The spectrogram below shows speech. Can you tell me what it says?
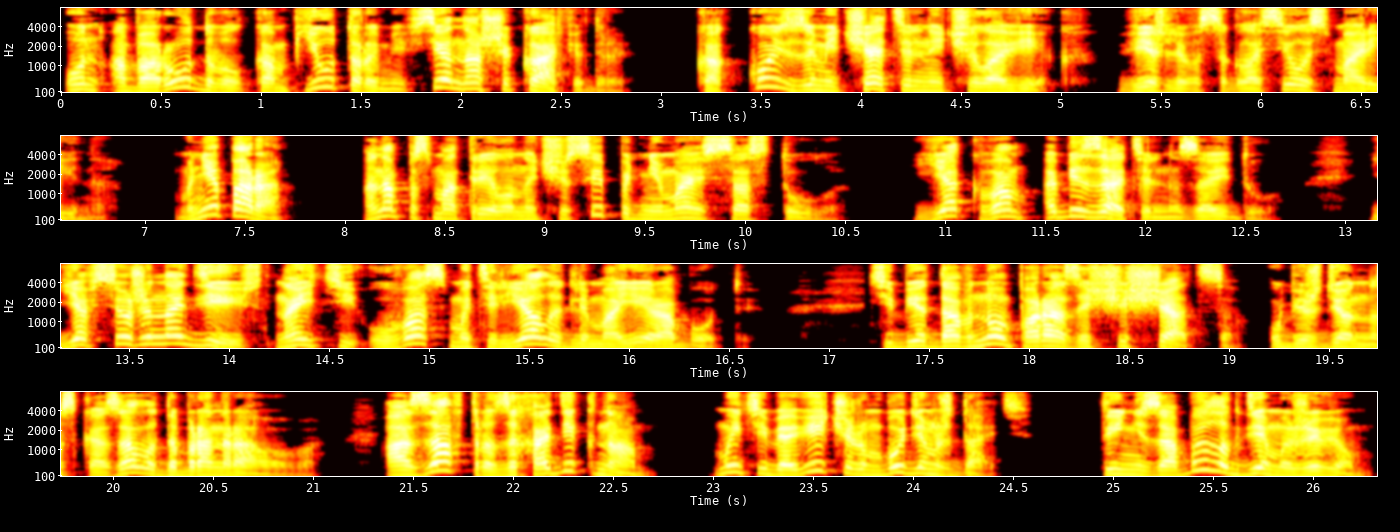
Он оборудовал компьютерами все наши кафедры. Какой замечательный человек, вежливо согласилась Марина. Мне пора. Она посмотрела на часы, поднимаясь со стула. Я к вам обязательно зайду. Я все же надеюсь найти у вас материалы для моей работы. Тебе давно пора защищаться, убежденно сказала Добронравова. А завтра заходи к нам. Мы тебя вечером будем ждать. Ты не забыла, где мы живем?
